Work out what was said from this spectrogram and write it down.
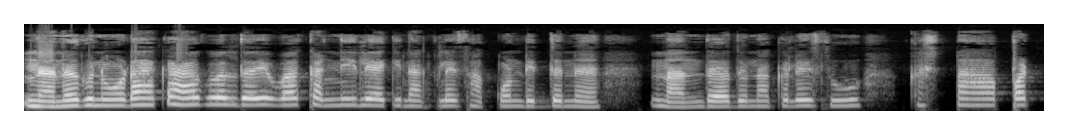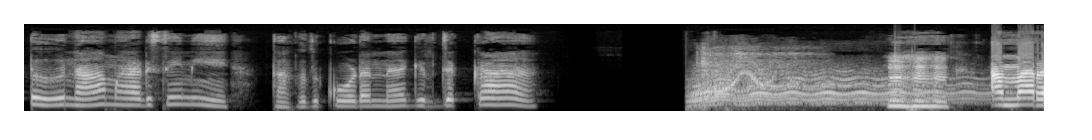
ನನಗೆ ನೋಡಾಕ ಆಗ್ವಲ್ದ ಯವ್ವ, ಕಣ್ಣೀಲಿ ಆಕಿ ನಕ್ಲೇಸ್ ಹಾಕೊಂಡಿದ್ದನ ನಂದು ಅದು ನಕಲೇಸು. ಕಷ್ಟಪಟ್ಟು ನಾ ಮಾಡಿಸೀನಿ. ತೆಗೆದು ಕೊಡನ್ನ ಗಿರ್ಜಕ್ಕ. ಅಮ್ಮಾರ,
